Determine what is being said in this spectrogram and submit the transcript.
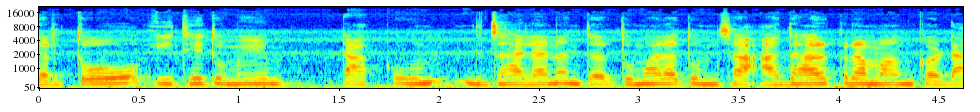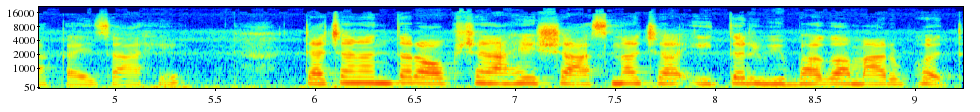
तर तो इथे तुम्ही टाकून झाल्यानंतर तुम्हाला तुमचा आधार क्रमांक टाकायचा आहे. त्याच्यानंतर ऑप्शन आहे शासनाच्या इतर विभागामार्फत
